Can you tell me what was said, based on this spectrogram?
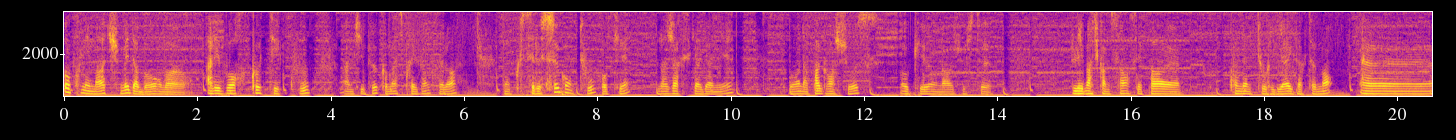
au premier match. Mais d'abord on va aller voir côté coupe un petit peu comment se présente celle-là. Donc c'est le second tour, ok. L'Ajax qui a gagné. Bon on n'a pas grand chose. Ok on a juste... Euh, les matchs comme ça, on sait pas euh, combien de tours il y a exactement. Euh,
